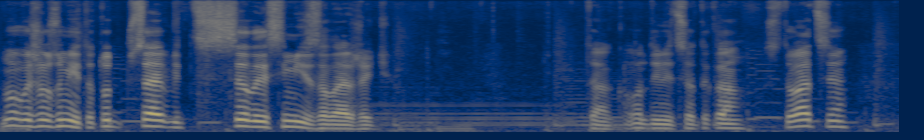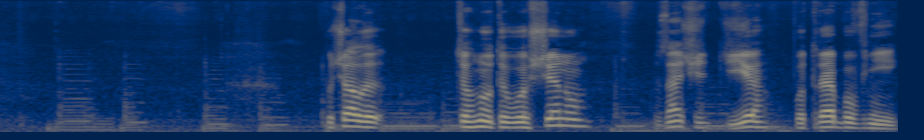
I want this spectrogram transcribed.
Ну, ви ж розумієте, тут все від сили сім'ї залежить. Так, от дивіться, така ситуація. Почали тягнути вощину, значить є потреба в ній.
